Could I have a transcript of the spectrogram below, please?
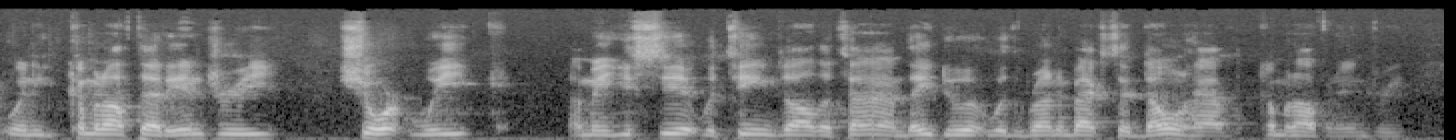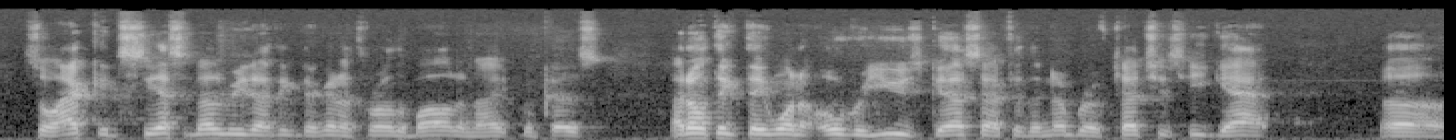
when he's coming off that injury, short week. I mean, you see it with teams all the time. They do it with running backs that don't have coming off an injury. So I could see that's another reason I think they're going to throw the ball tonight because I don't think they want to overuse Gus after the number of touches he got. Uh,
